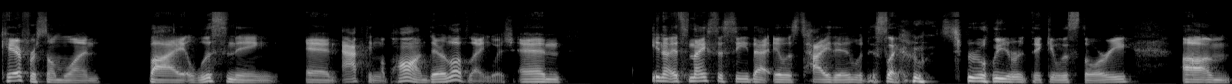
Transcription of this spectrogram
care for someone by listening and acting upon their love language. And you know, it's nice to see that it was tied in with this like truly ridiculous story. Um,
